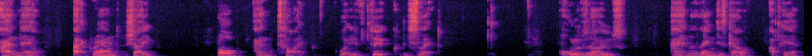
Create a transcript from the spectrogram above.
and now background, shape, Bob and type what you do, quickly select all of those and then just go up here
